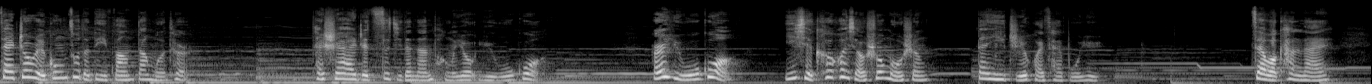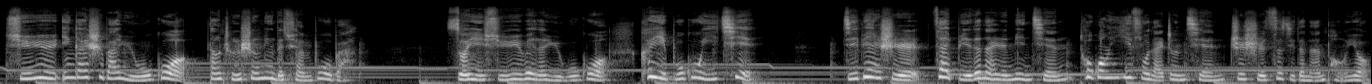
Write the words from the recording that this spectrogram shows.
在周蕊工作的地方当模特。她深爱着自己的男朋友雨无过，而雨无过以写科幻小说谋生，但一直怀才不遇。在我看来，徐玉应该是把雨无过当成生命的全部吧。所以，徐玉为了雨无过，可以不顾一切，即便是在别的男人面前脱光衣服来挣钱支持自己的男朋友，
